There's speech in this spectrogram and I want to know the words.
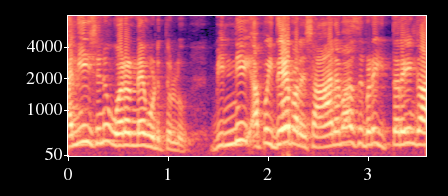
അനീഷിന് ഒരെണ്ണേ കൊടുത്തുള്ളൂ. ബിന്നി അപ്പൊ ഇതേ പറഞ്ഞു ഷാനവാസ് ഇവിടെ ഇത്രയും കാ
